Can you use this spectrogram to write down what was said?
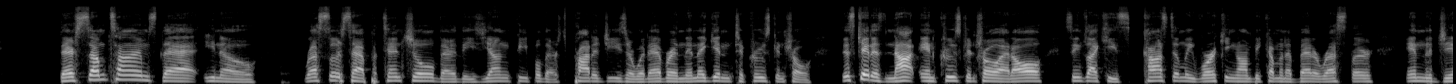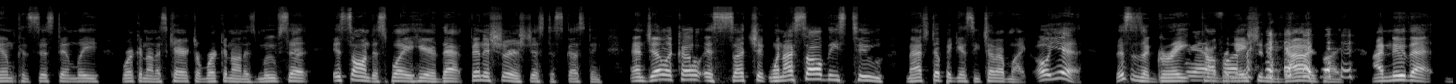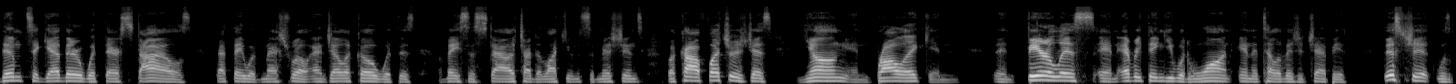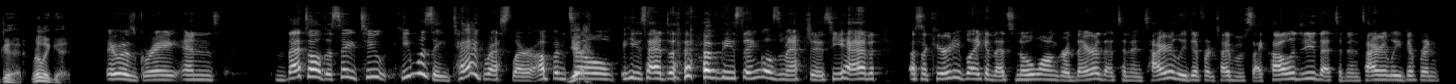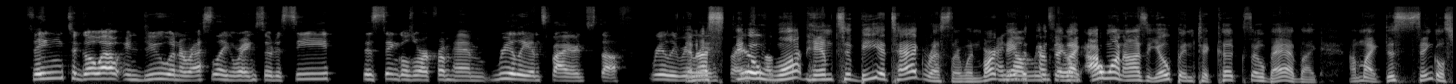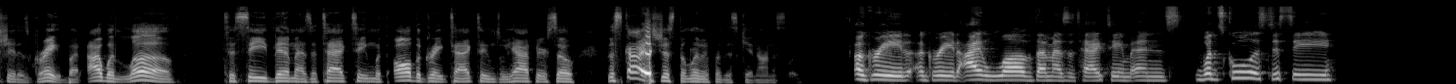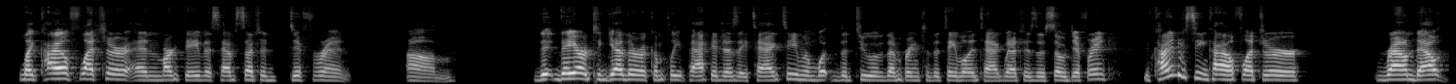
there's sometimes that, you know, wrestlers have potential. They're these young people, there's prodigies or whatever, and then they get into cruise control. This kid is not in cruise control at all. Seems like he's constantly working on becoming a better wrestler in the gym consistently, working on his character, working on his move set. It's on display here. That finisher is just disgusting. Angelico is such a when I saw these two matched up against each other, I'm like, oh yeah, this is a great yeah, combination of guys. Like I knew that them together with their styles that they would mesh well. Angelico with his evasive style, tried to lock you in submissions, but Kyle Fletcher is just young and brolic and and fearless and everything you would want in a television champion. This shit was good, really good. It was great, and that's all to say too. He was a tag wrestler up until yeah. he's had to have these singles matches. He had a security blanket that's no longer there. That's an entirely different type of psychology. That's an entirely different thing to go out and do in a wrestling ring. So to see this singles work from him, really inspired stuff. Really, really. And I still stuff. want him to be a tag wrestler. When Mark I Davis comes back, like I want Aussie Open to cook so bad. Like I'm like, this singles shit is great, but I would love to see them as a tag team with all the great tag teams we have here. So the sky is just the limit for this kid, honestly. Agreed, agreed. I love them as a tag team. And what's cool is to see like Kyle Fletcher and Mark Davis have such a different um they, they are together a complete package as a tag team and what the two of them bring to the table in tag matches is so different. You've kind of seen Kyle Fletcher round out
